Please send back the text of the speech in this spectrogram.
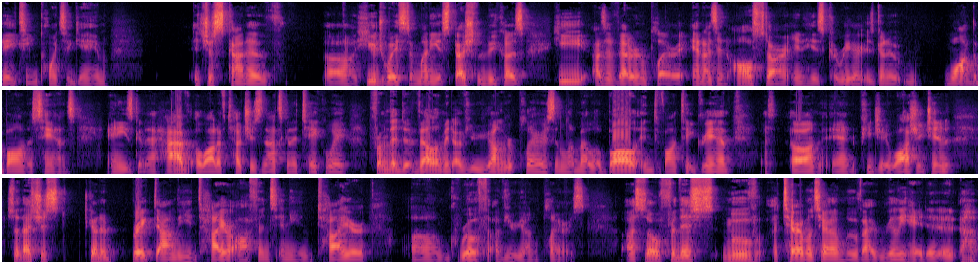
18 points a game. It's just kind of a huge waste of money, especially because he, as a veteran player and as an all star in his career, is going to want the ball in his hands. And he's going to have a lot of touches, and that's going to take away from the development of your younger players in LaMelo Ball, in Devonte Graham, um, and PJ Washington. So that's just going to break down the entire offense and the entire um, growth of your young players. Uh, so for this move, a terrible, terrible move, I really hated it.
